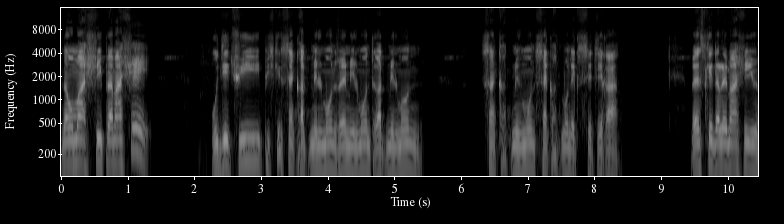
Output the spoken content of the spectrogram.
dans le marché, pas marché. Ou détruit, puisque 50 000 monde, 20 000 monde, 30 000 monde, 50 000 monde, 50 monde, etc. Mais est-ce que dans les marchés,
